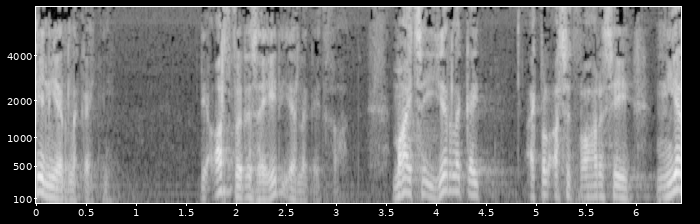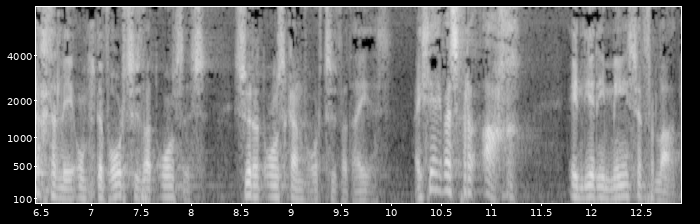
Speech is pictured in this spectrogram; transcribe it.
geen eerlijkheid nie. Die antwoord is, hy het die eerlijkheid gehad. Maar hy het sy eerlijkheid, ek wil as het ware sê, neergelee om te word soos wat ons is, so dat ons kan word soos wat hy is. Hy sê, hy was veracht en dier die mense verlaat.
